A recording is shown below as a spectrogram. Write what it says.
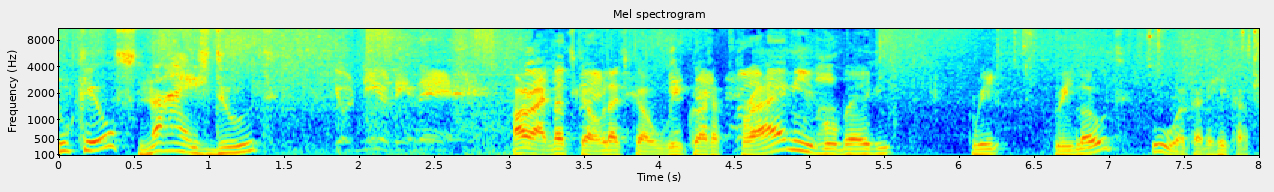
Two kills? Nice, dude. You're nearly there. All right, let's go. Let's go. We got a primeval, baby. Re reload. Ooh, I got a hiccups.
